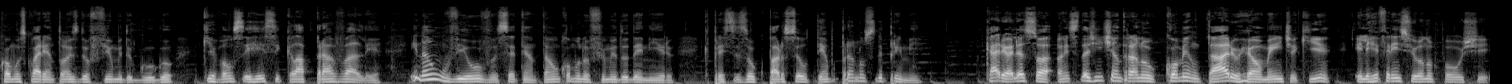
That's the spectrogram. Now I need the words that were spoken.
como os quarentões do filme do Google, que vão se reciclar pra valer. E não um viúvo setentão como no filme do De Niro, que precisa ocupar o seu tempo para não se deprimir. Cara, e olha só, antes da gente entrar no comentário realmente aqui, ele referenciou no post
